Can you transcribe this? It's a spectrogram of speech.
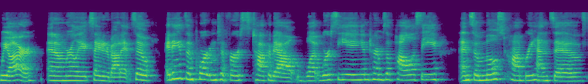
We are, and I'm really excited about it. So I think it's important to first talk about what we're seeing in terms of policy. And so most comprehensive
